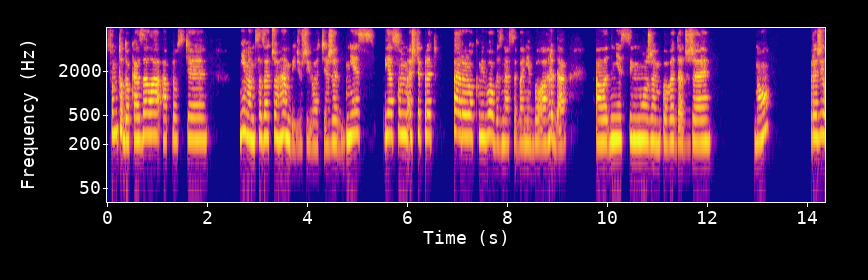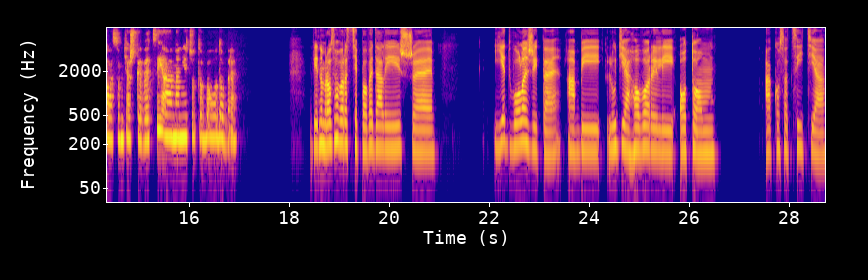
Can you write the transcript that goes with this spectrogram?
som to dokázala a proste nemám sa za čo hambiť v živote, že dnes, ja som ešte pred pár rokmi vôbec na seba nebola hrdá, ale dnes si môžem povedať, že no, prežila som ťažké veci a na niečo to bolo dobre. V jednom rozhovore ste povedali, že je dôležité, aby ľudia hovorili o tom, ako sa cítia,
